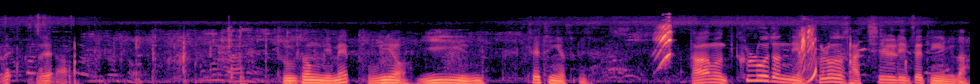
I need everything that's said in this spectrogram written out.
네, 감사합니다. 두성님의 부녀 2인 세팅이었습니다. 다음은 클로저님, 클로저 47님 세팅입니다.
